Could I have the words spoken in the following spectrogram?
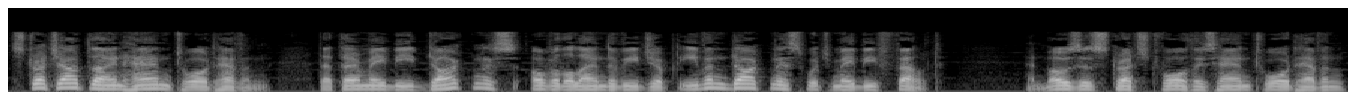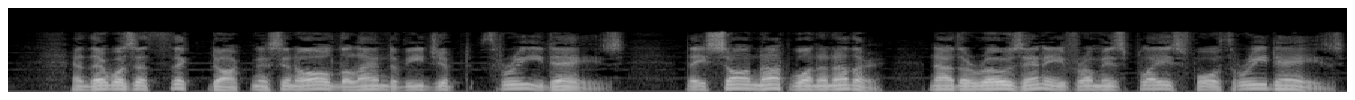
Stretch out thine hand toward heaven, that there may be darkness over the land of Egypt, even darkness which may be felt. And Moses stretched forth his hand toward heaven, and there was a thick darkness in all the land of Egypt three days. They saw not one another, neither rose any from his place for three days.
